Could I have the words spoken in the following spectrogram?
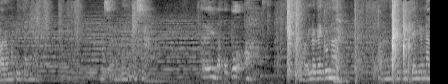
para makita niya. Masaan ba yung isa? Ay, naku po. So, ilagay ko na. Para nakikita nyo na.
